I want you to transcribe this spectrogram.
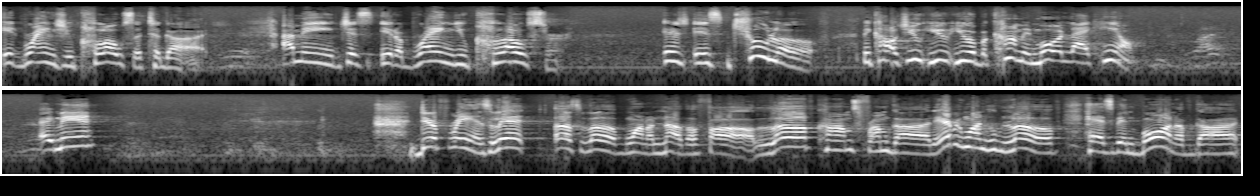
it brings you closer to God. I mean, just it'll bring you closer is, is true love because you, you, you're becoming more like Him. Right. Amen. Dear friends, let us love one another, for love comes from God. Everyone who loves has been born of God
